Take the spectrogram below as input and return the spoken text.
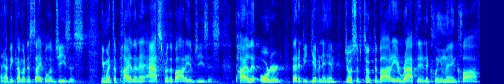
and had become a disciple of Jesus. He went to Pilate and asked for the body of Jesus. Pilate ordered that it be given to him. Joseph took the body and wrapped it in a clean linen cloth.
